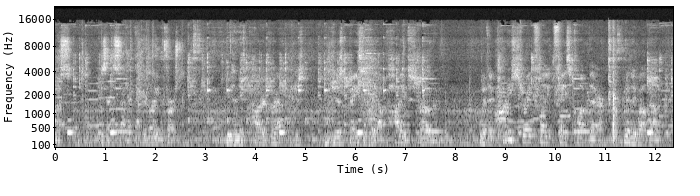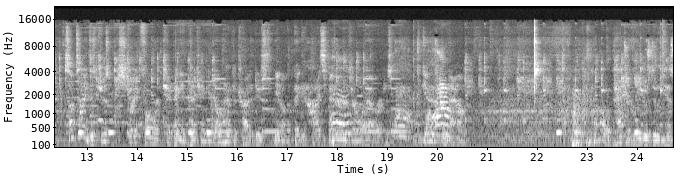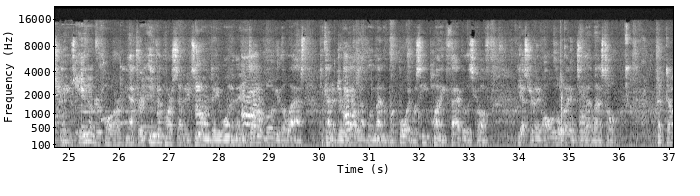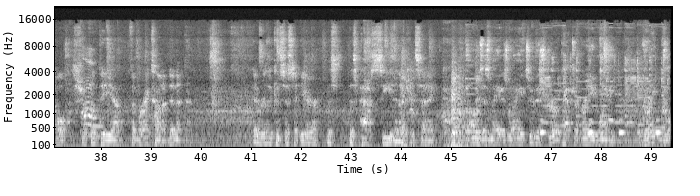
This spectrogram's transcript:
Thomas is at the second after birding the first. Using his putter grip, just, just basically a putting stroke with a pretty straight face club there. Really well done. Sometimes it's just straightforward chipping and pitching. You don't have to try to do, you know, the big high spinners or whatever. Just get it up and down. How about what Patrick Reed was doing yesterday? He was 8 under par after an even par 72 on day one, and then he double bogey the last to kind of derail that momentum. But boy, was he playing fabulous golf yesterday all the way until that last hole. That double sure put the uh, the brakes on it, didn't it? Had a really consistent year this this past season, I should say. Bones has made his way to this group. Patrick Reed, one of the great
